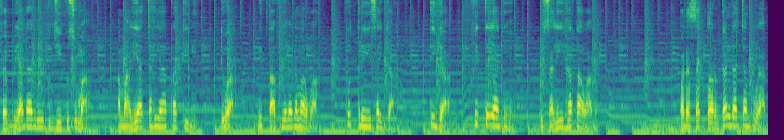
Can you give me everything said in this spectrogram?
Febriana Dwi Puji Kusuma Amalia Cahya Pratiwi 2. Nita Violena Marwa Putri Saika 3. Fitriani Wisali Hartawan Pada sektor ganda campuran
